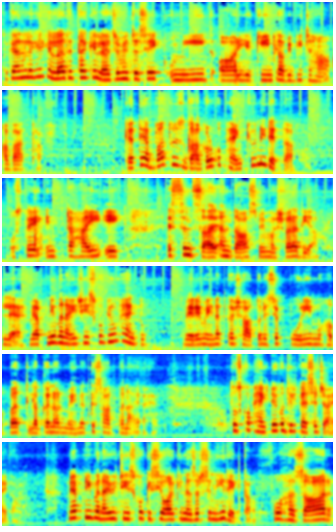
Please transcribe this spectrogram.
तो कहने लगे कि अल्लाह देता के लहजे में जैसे एक उम्मीद और यकीन का अभी भी जहाँ आबाद था। कहते, अब्बा तो इस गागड़ को फेंक क्यों नहीं देता? उसने इंतहाई एक इस्तनसार अंदाज में मशवरा दिया, ले, मैं अपनी बनाई चीज़ को क्यों फेंक दूँ? मेरे मेहनत का शातों ने इसे पूरी मोहब्बत, लगन और मेहनत के साथ बनाया है। तो उसको फेंकने को दिल कैसे चाहेगा? मैं अपनी बनाई हुई चीज़ को किसी और की नज़र से नहीं देखता। वो हज़ार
